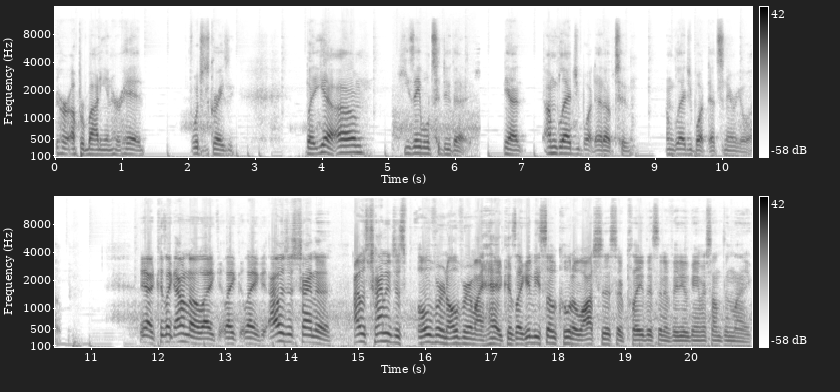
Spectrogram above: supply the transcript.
her upper body and her head, which is crazy. But yeah, um, he's able to do that. Yeah, I'm glad you brought that up too. I'm glad you brought that scenario up. Yeah, cause like I don't know, like like like I was just trying to, I was trying to just over and over in my head, cause like it'd be so cool to watch this or play this in a video game or something like,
